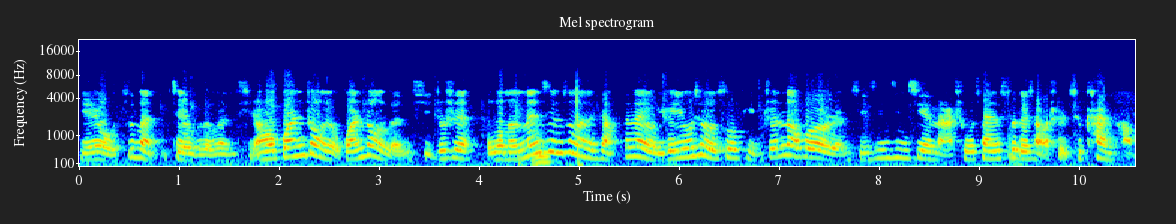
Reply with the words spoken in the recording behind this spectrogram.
也有资本介入的问题，然后观众有观众的问题，就是我们扪心自问的讲，现在有一个优秀的作品，真的会有人平心静气拿出三四个小时去看它吗？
